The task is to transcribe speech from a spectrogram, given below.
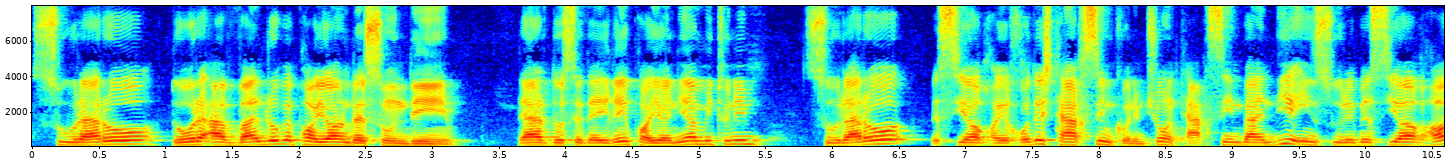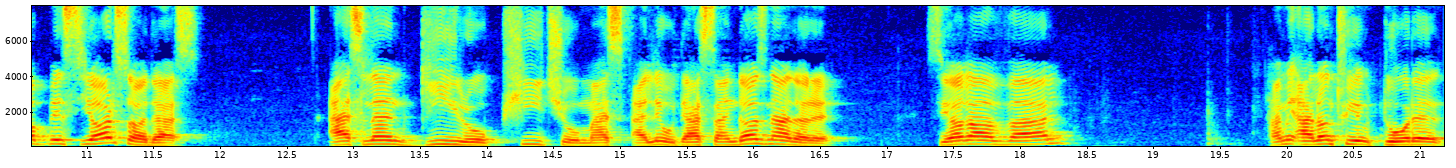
سوره رو دور اول رو به پایان رسوندیم. در دو سه دقیقه پایانی هم می‌تونیم سوره رو به سیاقهای خودش تقسیم کنیم. چون تقسیم بندی این سوره به سیاقها بسیار ساده است. اصلا گیر و پیچ و مسئله و دستانداز نداره. سیاق اول همین الان توی دور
